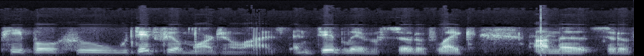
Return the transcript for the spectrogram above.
people who did feel marginalized and did live sort of like on the sort of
